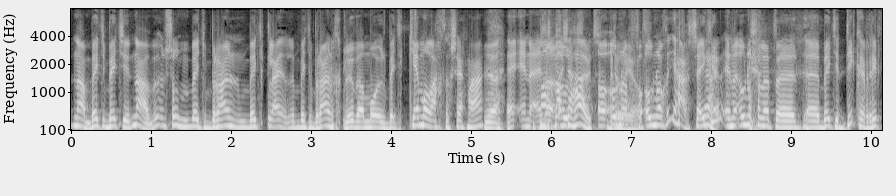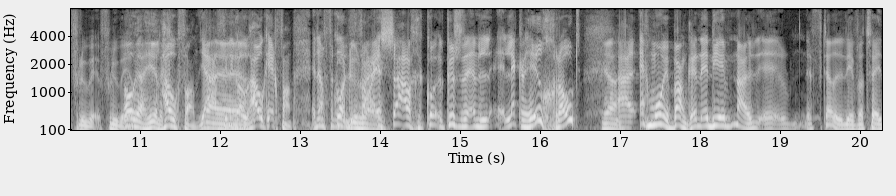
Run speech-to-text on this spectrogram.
nou, een beetje, beetje, nou, zo'n beetje bruin, een beetje klein, een beetje bruinige kleur. Wel mooi, een beetje camelachtig, zeg maar. Ja. En, en, en, Past bij ook- zijn huid, Ook, ook, bedoel je, nog, of? ook nog, ja, zeker. En ook nog van dat eh, eh, beetje dikke ribfluweel. Oh ja, heerlijk. Hou ik van. Ja, Ja, ja, vind ik ja. ook. Hou ik echt van. En dan van die fraaie, zalige kussens. En le- lekker heel groot. Ja. Ah, echt mooie bank. En die heeft, nou, eh, vertelde, die heeft wel 2.000,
